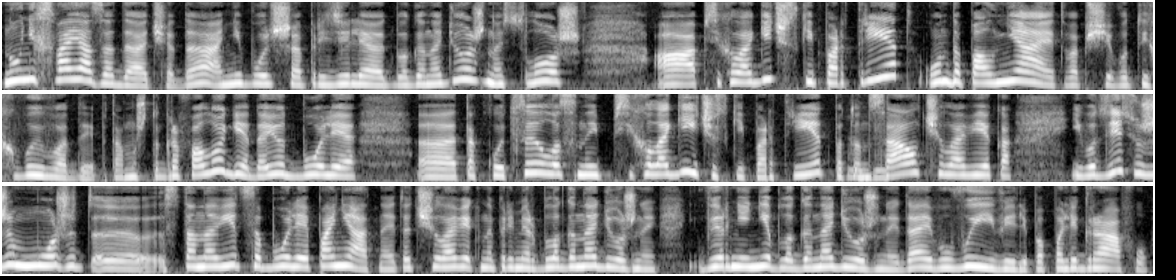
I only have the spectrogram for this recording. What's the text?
но у них своя задача, да, они больше определяют благонадежность, ложь, а психологический портрет, он дополняет вообще вот их выводы, потому что графология дает более э, такой целостный психологический портрет, потенциал угу. человека. И вот здесь уже может э, становиться более понятно. Этот человек, например, благонадежный, вернее, не благонадежный, да, его выявили по полиграфу,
